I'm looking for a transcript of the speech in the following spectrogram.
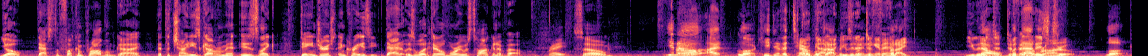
yo, that's the fucking problem, guy. That the Chinese government is like dangerous and crazy. That is what Daryl Morey was talking about. right. So, You know, I, look. He did a terrible Oh, God, job explaining it, but I you gonna no, d- but defend that is LeBron? true. Look,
